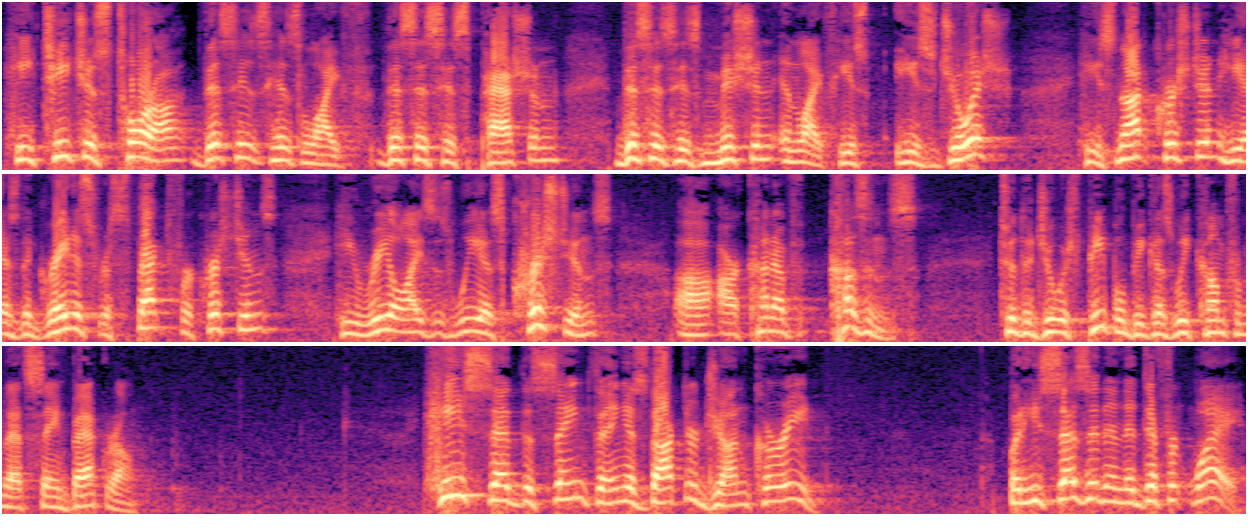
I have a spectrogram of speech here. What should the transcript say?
He teaches Torah. This is his life, this is his passion. This is his mission in life. He's, he's Jewish, he's not Christian, he has the greatest respect for Christians. He realizes we as Christians uh, are kind of cousins to the Jewish people because we come from that same background. He said the same thing as Dr. John Currid, but he says it in a different way.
